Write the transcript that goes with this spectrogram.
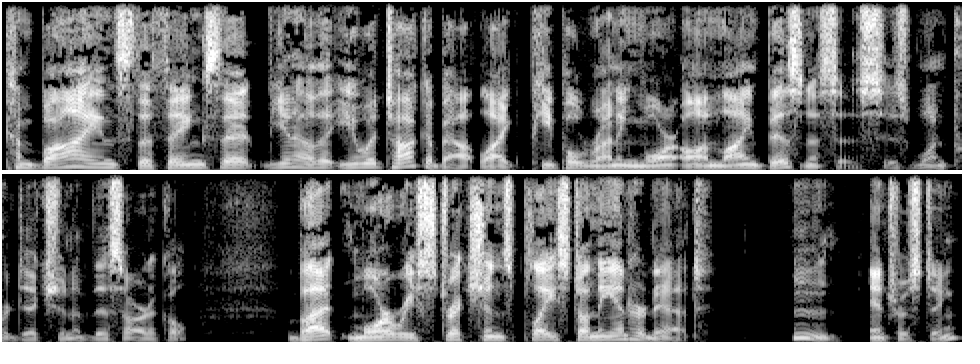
combines the things that you know that you would talk about like people running more online businesses is one prediction of this article but more restrictions placed on the internet hmm interesting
